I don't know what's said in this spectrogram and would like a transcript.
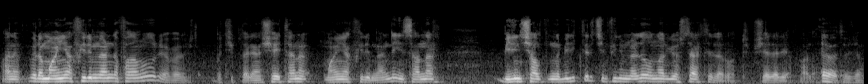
Hani böyle manyak filmlerinde falan olur ya böyle bu tipler. Yani şeytanı manyak filmlerinde insanlar bilinçaltında bildikleri için filmlerde onlar göstertiler o tip şeyler yaparlar. Evet hocam.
